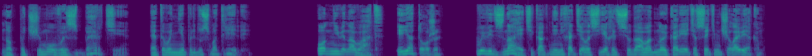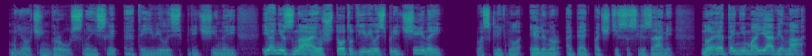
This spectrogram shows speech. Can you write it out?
Но почему вы с Берти этого не предусмотрели?» «Он не виноват, и я тоже. Вы ведь знаете, как мне не хотелось ехать сюда в одной карете с этим человеком. Мне очень грустно, если это явилось причиной. Я не знаю, что тут явилось причиной, — воскликнула Эленор опять почти со слезами. «Но это не моя вина!»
